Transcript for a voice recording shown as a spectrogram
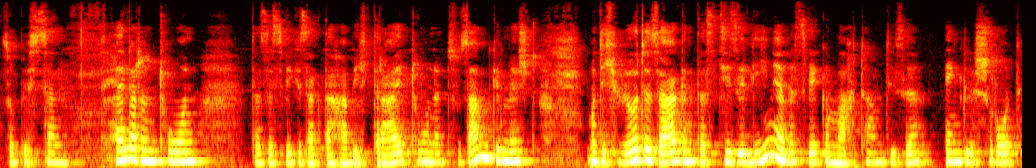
so ein bisschen helleren Ton. Das ist, wie gesagt, da habe ich drei Tone zusammengemischt. Und ich würde sagen, dass diese Linie, was wir gemacht haben, diese Englischrot,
